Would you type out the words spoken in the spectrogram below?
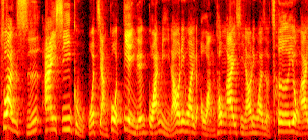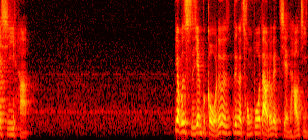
钻石 IC 股，我讲过电源管理，然后另外一个网通 IC，然后另外一个车用 IC 哈。要不是时间不够，我那个那个重播到都给剪好几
